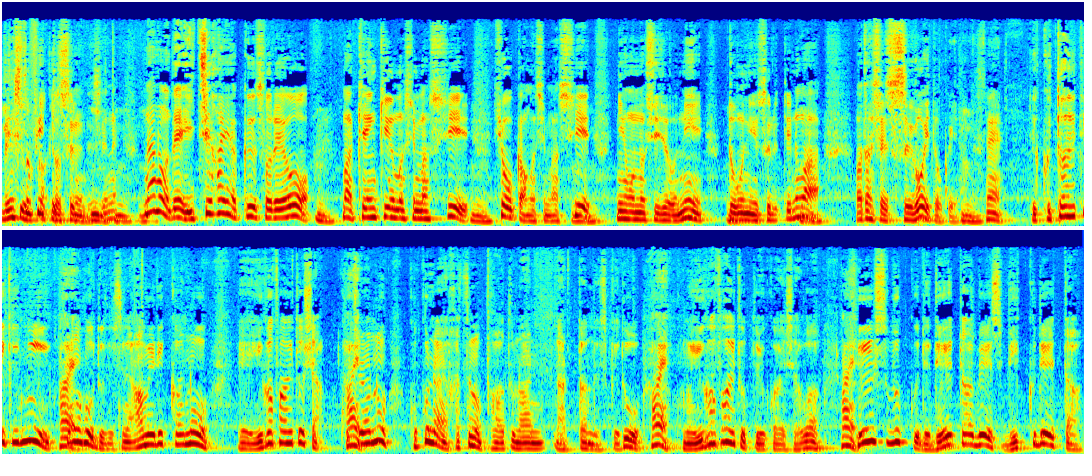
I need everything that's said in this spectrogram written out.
ベストフィットするんですよね。なので、いち早くそれを、まあ、研究もしますし、評価もしますし、日本の市場に導入するっていうのが、私たちすごい得意なんですね。で具体的に、このほどですね、はい、アメリカの、えー、イガバイト社、こちらの国内初のパートナーになったんですけど、はい、このイガバイトという会社は、はい、フェイスブックでデータベース、ビッグデータ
